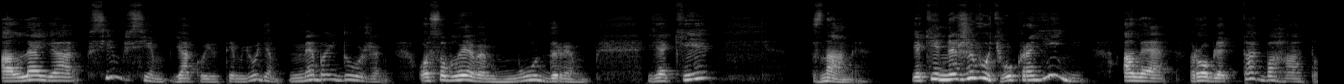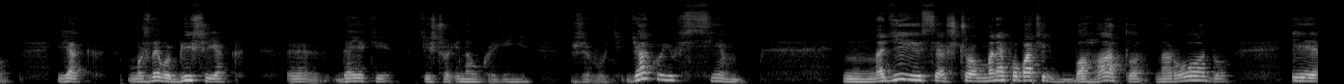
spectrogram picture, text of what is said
але я всім всім дякую тим людям небайдужим, особливим, мудрим, які з нами, які не живуть в Україні, але роблять так багато, як, можливо, більше, як е, деякі ті, що і на Україні живуть. Дякую всім. Надіюся, що мене побачить багато народу. І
